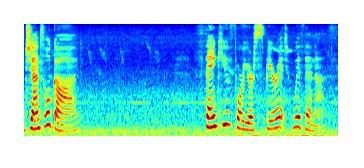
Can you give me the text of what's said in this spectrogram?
Gentle God, thank you for your spirit within us,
